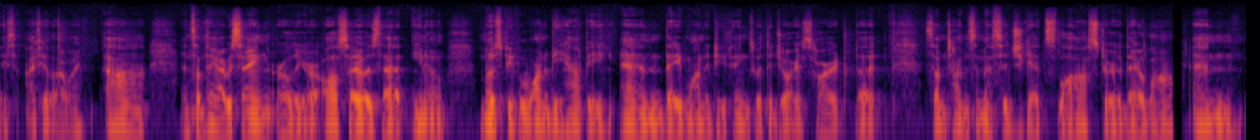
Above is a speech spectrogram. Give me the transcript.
least I feel that way. Uh, and something I was saying earlier also is that, you know, most people want to be happy and they want to do things with a joyous heart, but sometimes the message gets lost or they're lost. And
